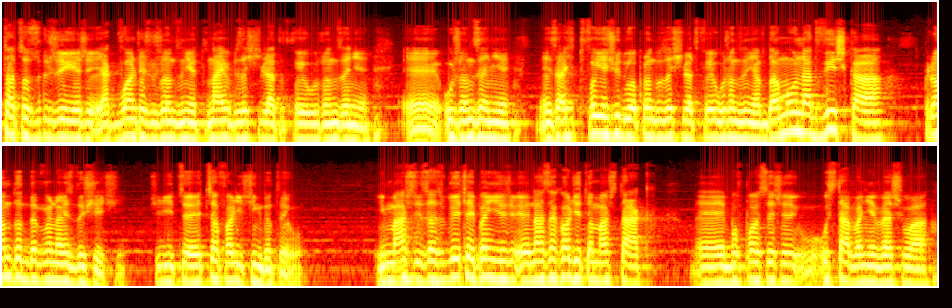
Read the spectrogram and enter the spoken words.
to, co zużyjesz, jak włączasz urządzenie, to najpierw zasila to twoje urządzenie, e, urządzenie, e, twoje źródło prądu zasila twoje urządzenia w domu, nadwyżka prądu oddawana jest do sieci, czyli co- cofa licznik do tyłu. I masz, zazwyczaj będziesz, e, na zachodzie to masz tak, e, bo w Polsce jeszcze ustawa nie weszła,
